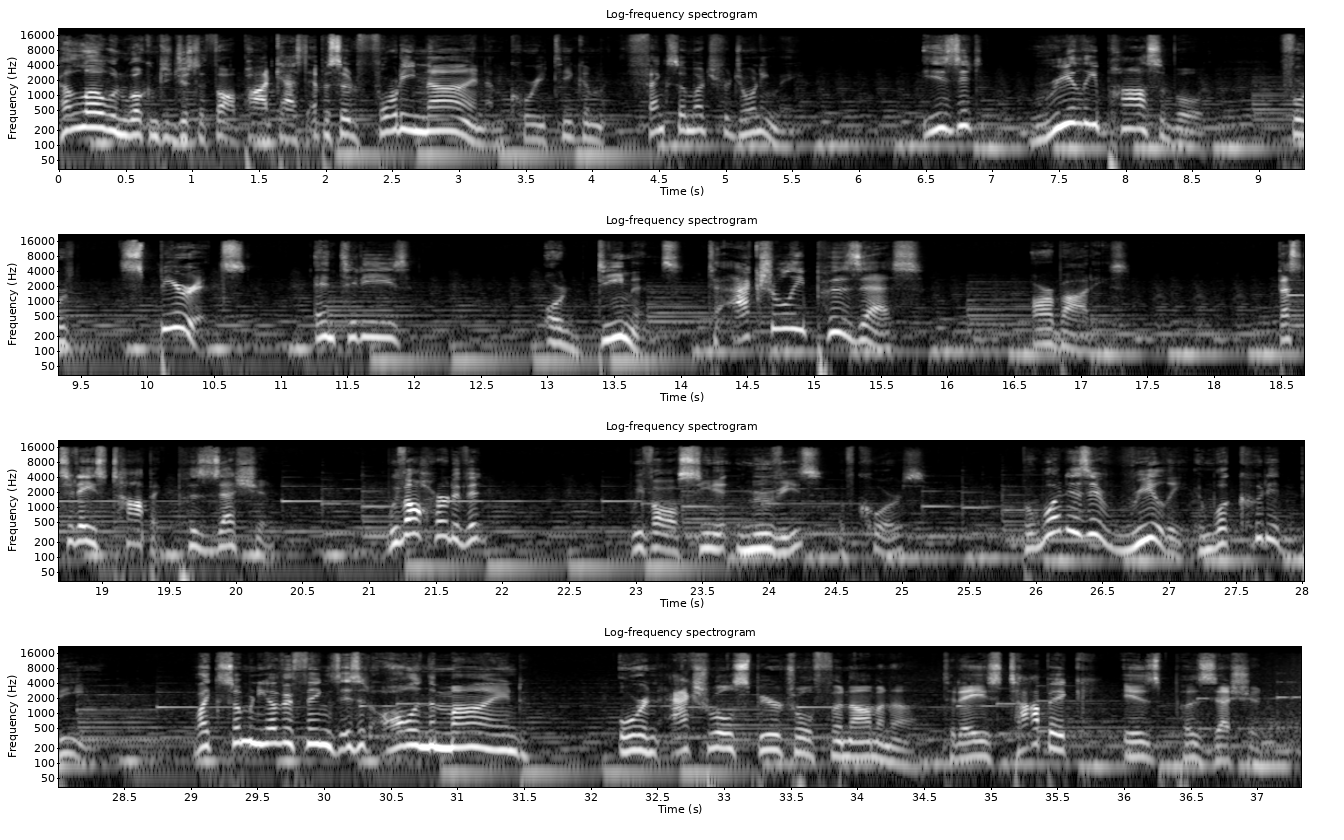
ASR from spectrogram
Hello and welcome to Just a Thought Podcast, episode 49. I'm Corey Tinkham. Thanks so much for joining me. Is it really possible for spirits, entities, or demons to actually possess our bodies? That's today's topic possession. We've all heard of it, we've all seen it in movies, of course. But what is it really, and what could it be? Like so many other things, is it all in the mind or an actual spiritual phenomena? Today's topic is possession.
